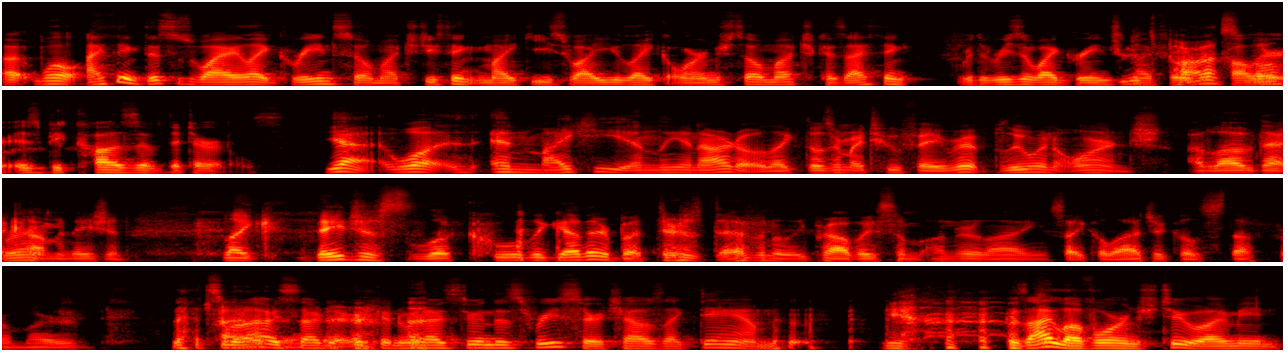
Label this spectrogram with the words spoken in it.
Uh, well, I think this is why I like green so much. Do you think Mikey's why you like orange so much? Because I think the reason why green's Dude, my favorite color is because of the turtles. Yeah, well, and- and Mikey and Leonardo, like those are my two favorite, blue and orange. I love that Right. combination. Like they just look cool together, but there's definitely probably some underlying psychological stuff from our That's what I started there. thinking when I was doing this research. I was like, damn, yeah. because I love orange too. I mean,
